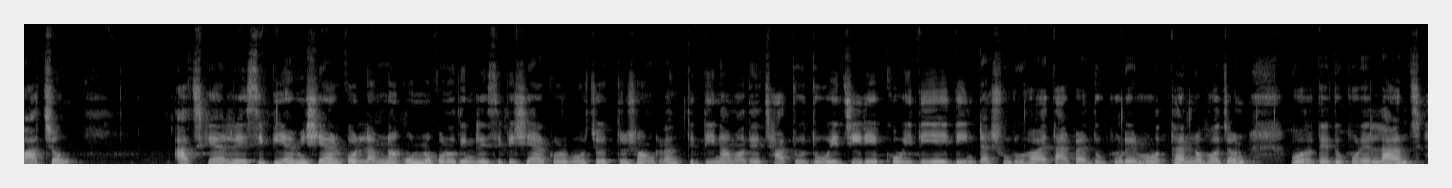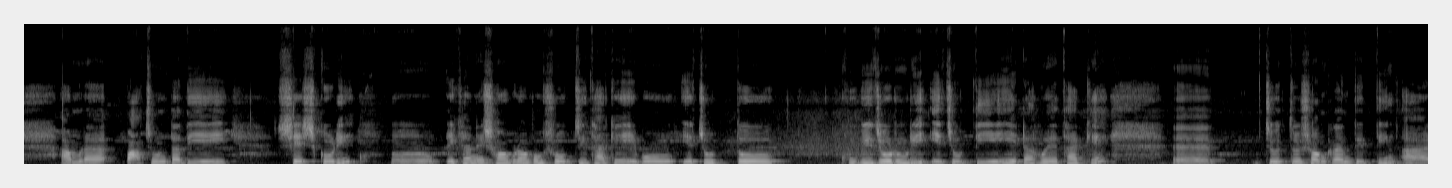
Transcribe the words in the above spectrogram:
পাঁচন আজকে আর রেসিপি আমি শেয়ার করলাম না, অন্য কোনো দিন রেসিপি শেয়ার করব। চৈত্র সংক্রান্তির দিন আমাদের ছাতু, দই, চিড়ে, খই দিয়ে এই দিনটা শুরু হয়। তারপর দুপুরের মধ্যাহ্ন ভোজন, বলতে দুপুরের লাঞ্চ আমরা পাচনটা দিয়েই শেষ করি। এখানে সব রকম সবজি থাকে এবং এঁচোড় তো খুবই জরুরি, এঁচোড় দিয়েই এটা হয়ে থাকে চৈত্র সংক্রান্তির দিন। আর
